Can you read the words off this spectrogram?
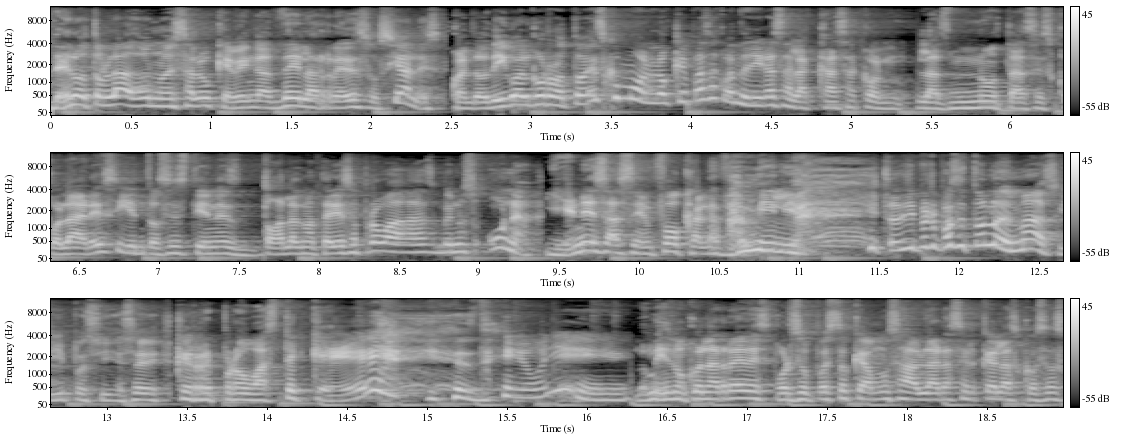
Del otro lado, no es algo que venga de las redes sociales. Cuando digo algo roto, es como lo que pasa cuando llegas a la casa con las notas escolares y entonces tienes todas las materias aprobadas menos una y en esa se enfoca la familia. Entonces, pero pasa todo lo demás. Y pues sí, ese que reprobaste que es de oye, lo mismo con las redes. Por supuesto que vamos a hablar acerca de las cosas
